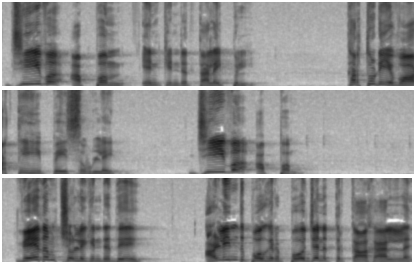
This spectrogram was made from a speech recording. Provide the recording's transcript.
ஜீவ அப்பம் என்கின்ற தலைப்பில் கர்த்துடைய வார்த்தையை பேச உள்ளேன். ஜீவ அப்பம். வேதம் சொல்லுகின்றது அழிந்து போகிற போஜனத்திற்காக அல்ல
